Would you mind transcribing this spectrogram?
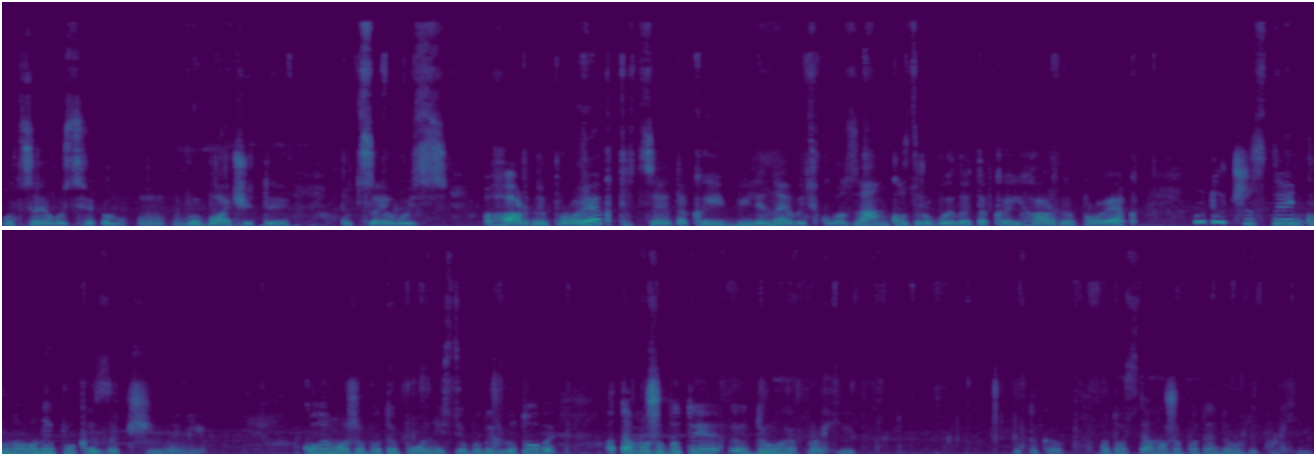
Оце ось е, ви бачите, оце ось гарний проект. Це такий біля Невицького замку. Зробили такий гарний проект. Ну тут частенько, але вони поки зачинені. Коли може бути повністю будуть готові, а там може бути е, другий прохід. От таке. Матусь, там може бути другий прохід.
